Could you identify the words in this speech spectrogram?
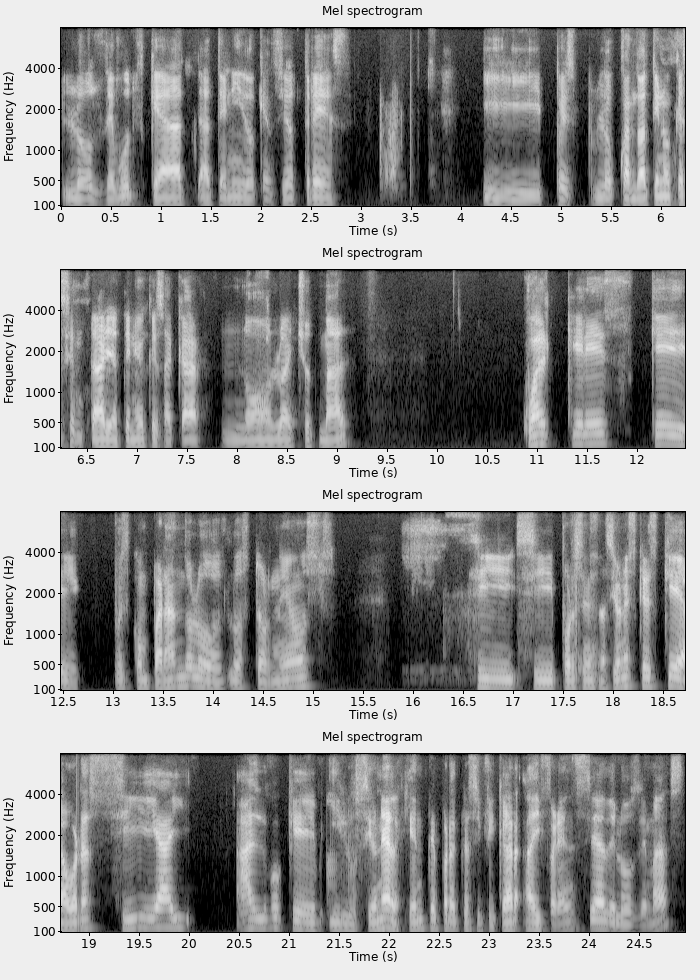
los debuts que ha, tenido, que han sido tres, y pues lo, cuando ha tenido que sentar y ha tenido que sacar, no lo ha hecho mal. ¿Cuál crees que, pues comparando los, los torneos, si, si por sensaciones crees que ahora sí hay algo que ilusione a la gente para clasificar a diferencia de los demás?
